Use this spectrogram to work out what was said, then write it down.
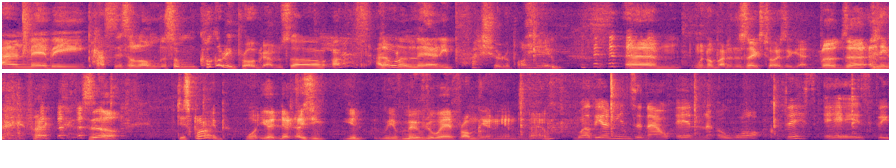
And maybe pass this along to some cookery program. So Yeah. I, I don't want to lay any pressure upon you. um, we're not back to the sex toys again, but uh, anyway, right. So, describe what you as you, you we've moved away from the onions now. Well, the onions are now in a wok. This is the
